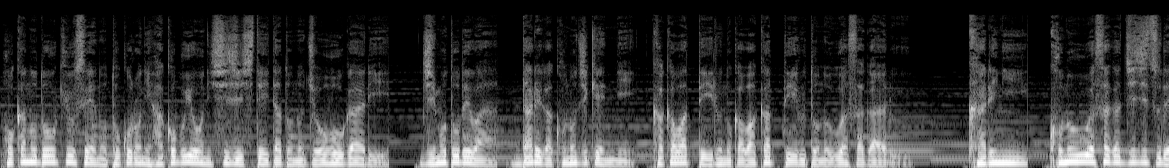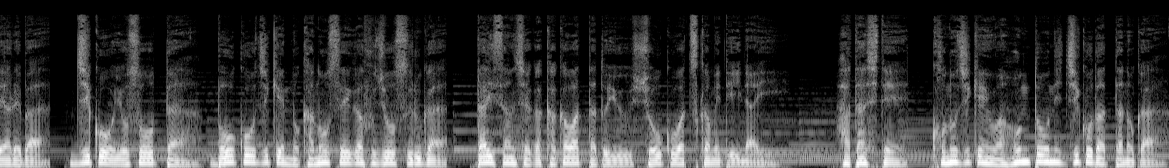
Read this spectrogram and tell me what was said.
他の同級生のところに運ぶように指示していたとの情報があり、地元では誰がこの事件に関わっているのか分かっているとの噂がある。仮にこの噂が事実であれば、事故を装った暴行事件の可能性が浮上するが、第三者が関わったという証拠はつかめていない。果たして、この事件は本当に事故だったのか、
